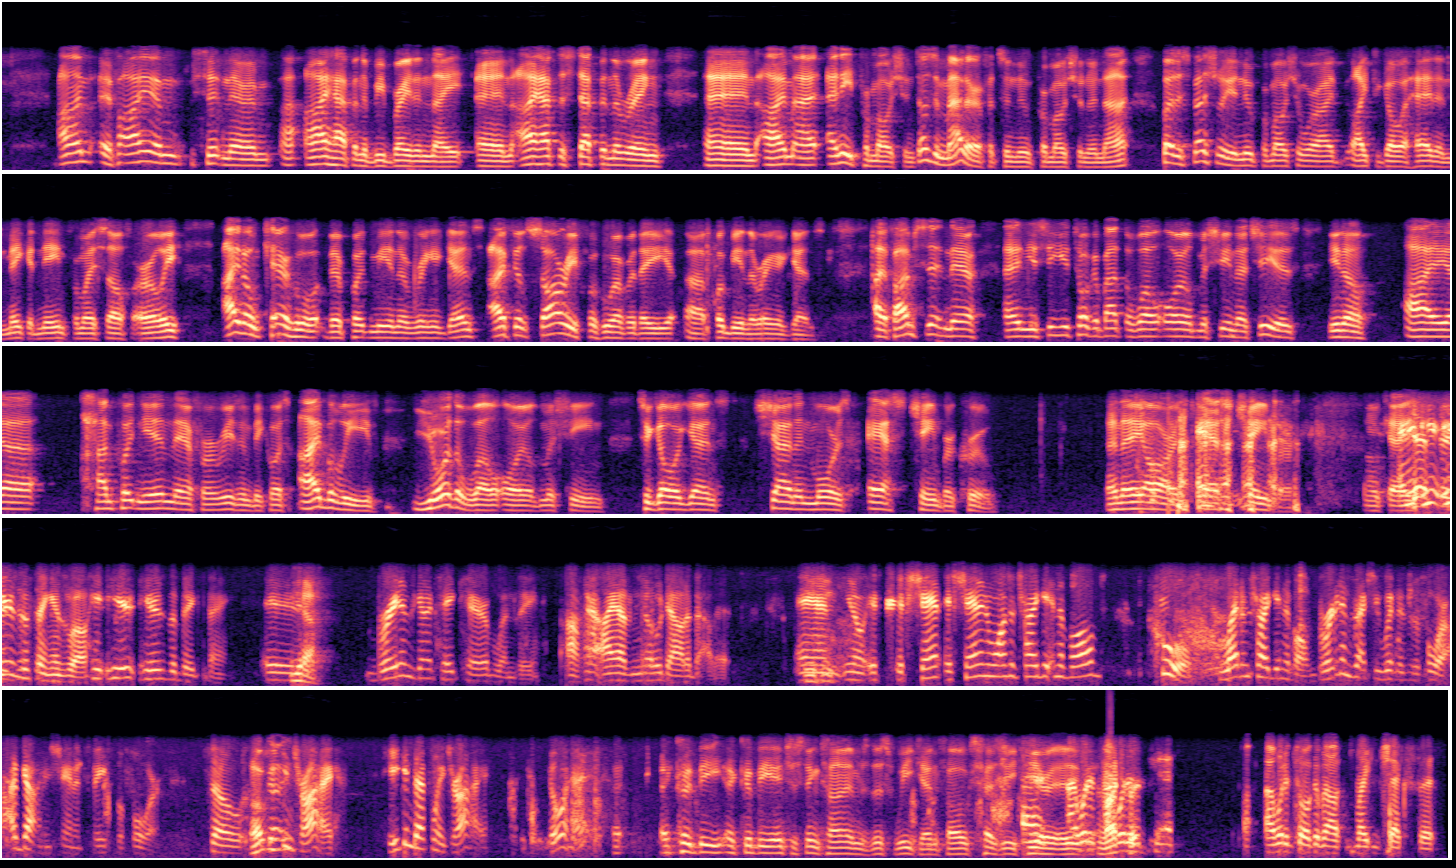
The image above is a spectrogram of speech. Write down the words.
I'm if I am sitting there and I- happen to be Braden Knight and I have to step in the ring and I'm at any promotion. Doesn't matter if it's a new promotion or not, but especially a new promotion where I'd like to go ahead and make a name for myself early. I don't care who they're putting me in the ring against. I feel sorry for whoever they uh, put me in the ring against. If I'm sitting there and you see you talk about the well-oiled machine that she is, you know, I uh, I'm putting you in there for a reason because I believe you're the well-oiled machine to go against Shannon Moore's ass chamber crew, and they are an ass chamber. Okay. And Yes, here, there's here's the thing as well. He- Here, here's the big thing. Is Yeah. Braden's going to take care of Lindsay. I, I have no doubt about it. And Mm-hmm. you know, if if Shannon if Shannon wants to try getting involved, cool. Let him try getting involved. Braden's actually witnessed before. I've gotten in Shannon's face before, so Okay. he can try. He can definitely try. Go ahead. It could be it could be interesting times this weekend, folks, as you I, hear. I would I would I would talk about writing checks that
